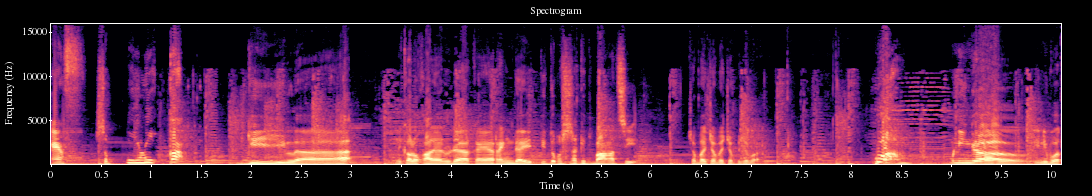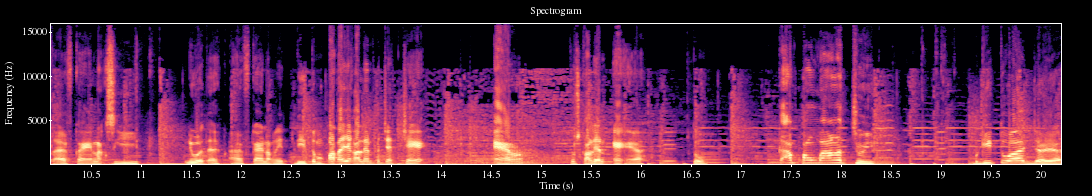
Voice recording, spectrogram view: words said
F 10k Gila. Ini kalau kalian udah kayak rank diet itu pasti sakit banget sih. Coba coba coba coba. Bam! Meninggal. Ini buat AFK enak sih Ini buat AFK enak nih. Di tempat aja kalian pencet C R Terus kalian E ya. Tuh. Gampang banget cuy. Begitu aja ya.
